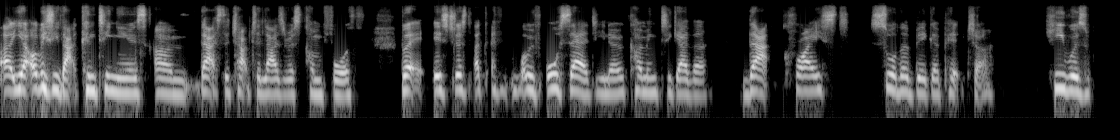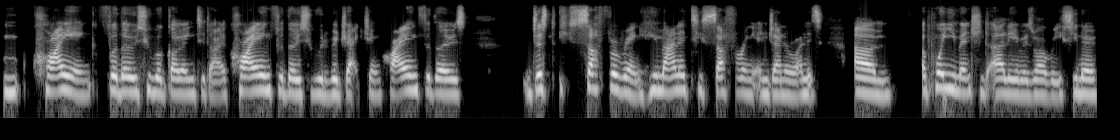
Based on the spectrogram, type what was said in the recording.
uh, yeah, obviously that continues. Um, that's the chapter Lazarus come forth, but it's just like what we've all said, you know, coming together that Christ saw the bigger picture he was crying for those who were going to die, crying for those who would reject him, crying for those just suffering, humanity suffering in general. And it's um, a point you mentioned earlier as well, Reese. You know,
